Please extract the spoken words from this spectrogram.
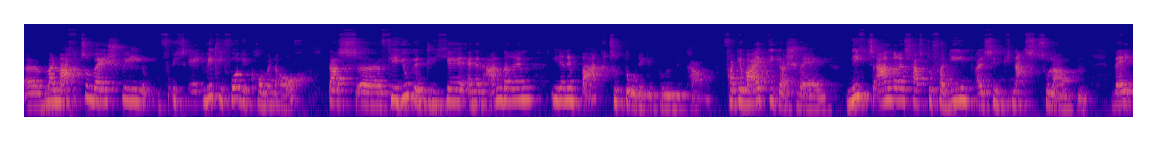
Äh, man macht zum Beispiel, ist äh, wirklich vorgekommen auch, dass äh, vier Jugendliche einen anderen in einem Park zu Tode geprügelt haben. Vergewaltiger Schwein. Nichts anderes hast du verdient, als im Knast zu landen. Weil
